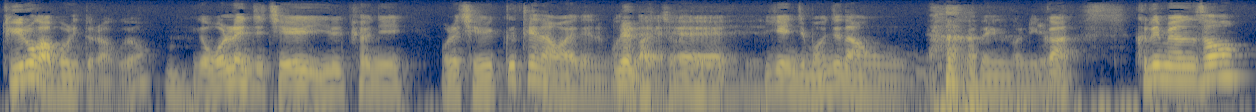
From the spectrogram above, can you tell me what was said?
뒤로 가버리더라고요. 음. 그러니까 원래 이제 제일 1편이 원래 제일 끝에 나와야 되는 건데 네, 맞죠. 예, 예, 예. 이게 이제 먼저 나온 게 되는 거니까 그러면서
